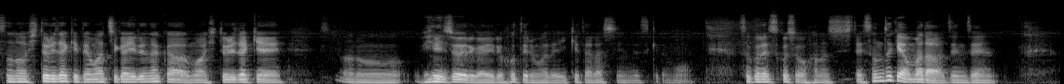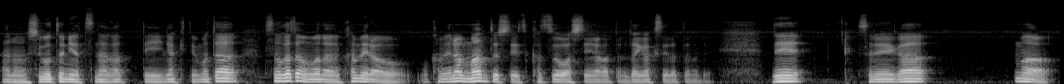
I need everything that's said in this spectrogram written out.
その一人だけ出待ちがいる中まあ一人だけあのビリー・ジョエルがいるホテルまで行けたらしいんですけどもそこで少しお話ししてその時はまだ全然あの仕事にはつながっていなくてまたその方もまだカメラをカメラマンとして活動はしていなかったの大学生だったので。でそれがまあ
